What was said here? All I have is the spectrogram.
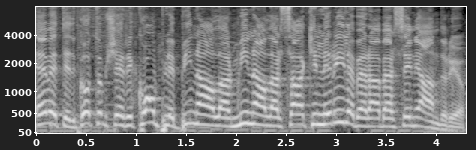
Evet dedi. Gotham şehri komple binalar, minalar, sakinleriyle beraber seni andırıyor.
